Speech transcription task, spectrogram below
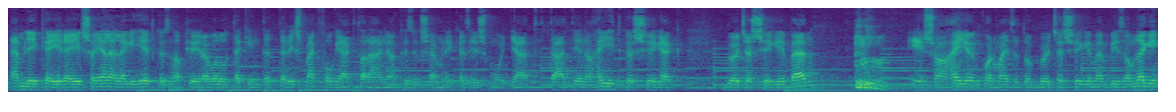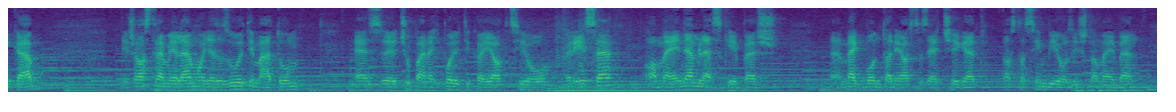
emlékeire és a jelenlegi hétköznapjaira való tekintettel is meg fogják találni a közös emlékezés módját. Tehát én a helyi községek bölcsességében és a helyi önkormányzatok bölcsességében bízom leginkább, és azt remélem, hogy ez az ultimátum, ez csupán egy politikai akció része, amely nem lesz képes megbontani azt az egységet, azt a szimbiózist, amelyben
